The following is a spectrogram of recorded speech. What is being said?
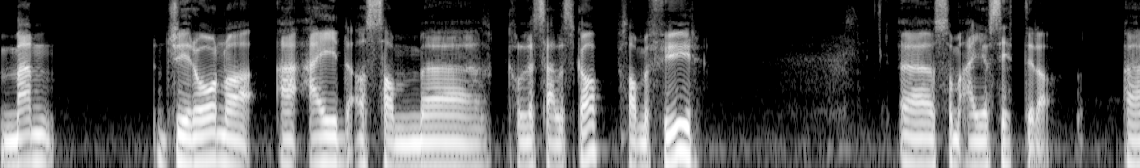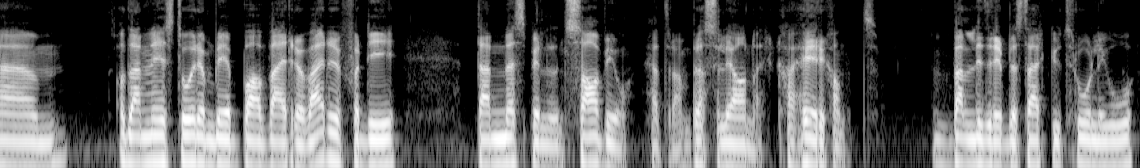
Men Girona er eid av samme det selskap, samme fyr, uh, som eier City, da. Um, og denne historien blir bare verre og verre, fordi denne spilleren, Savio, heter han, brasilianer, høyrekant. Veldig driblesterk, utrolig god,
